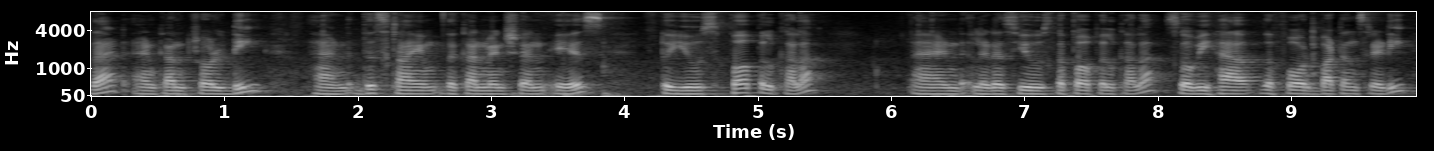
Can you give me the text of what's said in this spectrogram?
that and control D. And this time the convention is to use purple color. And let us use the purple color. So we have the four buttons ready.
